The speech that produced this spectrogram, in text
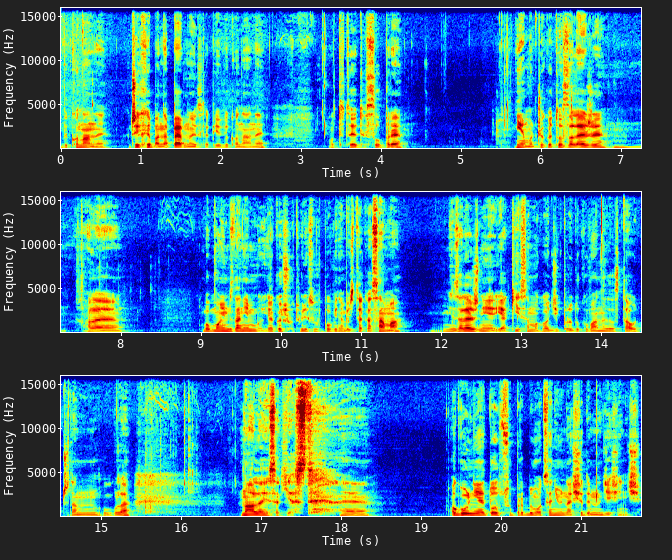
wykonany. Znaczy chyba na pewno jest lepiej wykonany od tej Supry. Nie wiem od czego to zależy, ale bo moim zdaniem jakość Hot powinna być taka sama, niezależnie jaki samochodzik produkowany został, czy tam w ogóle. No ale jest jak jest. E, ogólnie to Super bym ocenił na 7 na 10,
